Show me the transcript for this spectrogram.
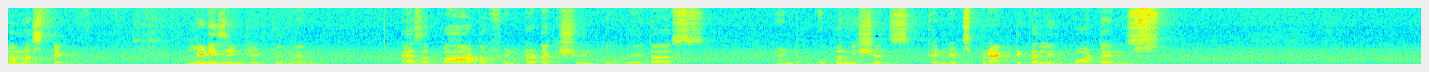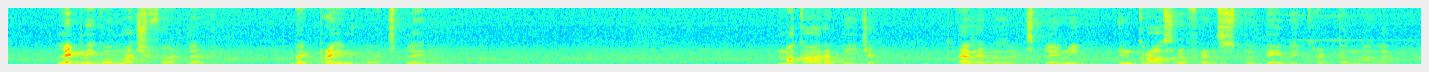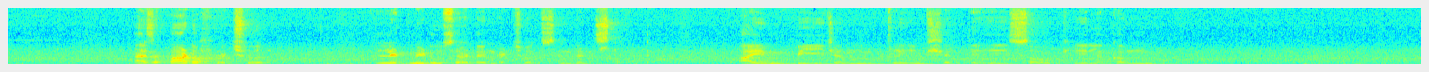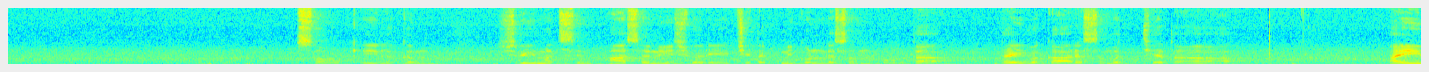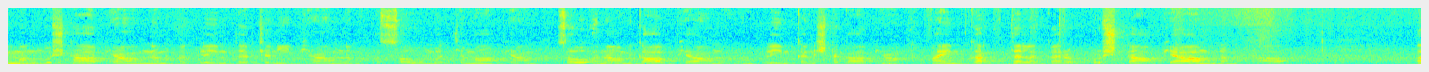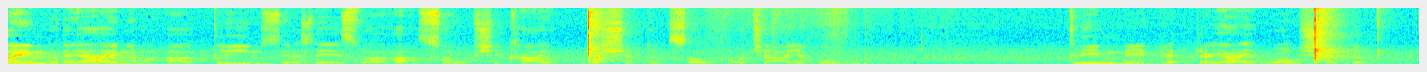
Namaste. Ladies and gentlemen, as a part of introduction to Vedas and Upanishads and its practical importance, let me go much further by trying to explain Makara Bija as I was explaining in cross reference to Devi Khadgamala as a part of ritual let me do certain rituals and then start aim bijam klim shakti saukilakam सौकीलकं श्रीमत्सिंहासनेश्वरी चितग्निकुण्डसम्भूता दैवकारसमुद्यता ऐं अङ्गुष्ठाभ्यां नमः क्लीं तर्जनीभ्यां नमः सौ मध्यमाभ्यां सौ अनामिकाभ्यां नमः क्लीं कनिष्ठकाभ्याम् ऐं कर्तलकरपृष्ठाभ्यां नमः। ऐं हृदयाय नमः, क्लीं शिरसे स्वाहा, सौ शिखाय वषट्, सौ कवचाय ॐ। क्लीं नेत्रत्रयाय वौषट्,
